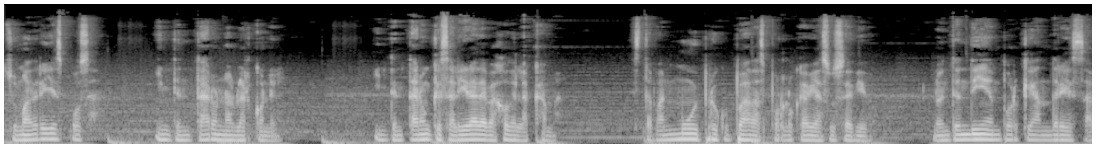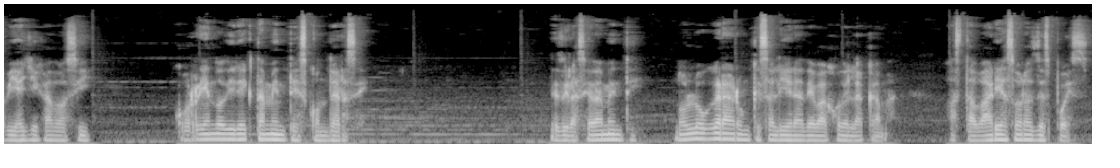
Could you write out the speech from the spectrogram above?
Su madre y esposa intentaron hablar con él. Intentaron que saliera debajo de la cama. Estaban muy preocupadas por lo que había sucedido. No entendían por qué Andrés había llegado así, corriendo directamente a esconderse. Desgraciadamente, no lograron que saliera debajo de la cama, hasta varias horas después.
